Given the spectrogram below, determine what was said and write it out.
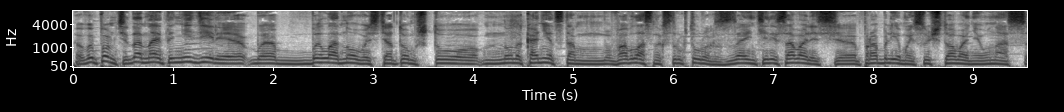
вы помните, да, на этой неделе э, была новость о том, что, ну, наконец, там во властных структурах заинтересовались проблемой существования у нас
